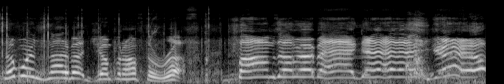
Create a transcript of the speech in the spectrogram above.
Snowboarding's not about jumping off the roof. Bombs over Baghdad, yeah.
